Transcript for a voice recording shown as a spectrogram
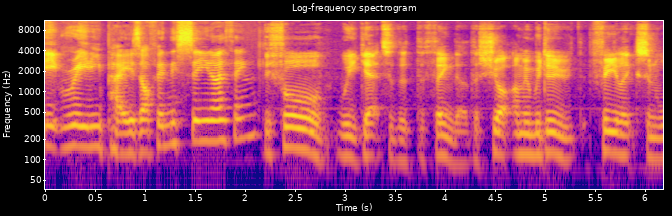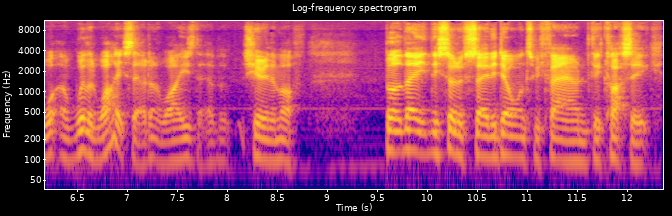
it really pays off in this scene, I think. Before we get to the, the thing though, the shot. I mean, we do Felix and uh, Willard Whyte's there. I don't know why he's there, but cheering them off. But they, they sort of say they don't want to be found. The classic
